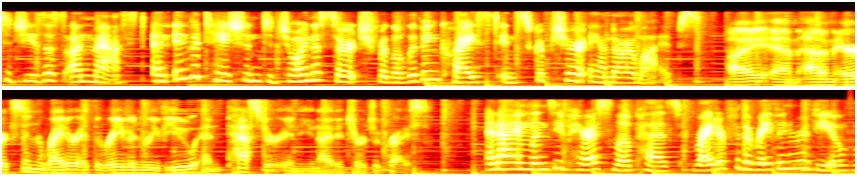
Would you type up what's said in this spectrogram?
to Jesus Unmasked, an invitation to join a search for the living Christ in Scripture and our lives. I am Adam Ericksen, writer at the Raven Review and pastor in the United Church of Christ. And I am Lindsey Paris Lopez, writer for the Raven Review,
